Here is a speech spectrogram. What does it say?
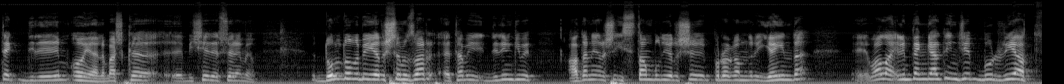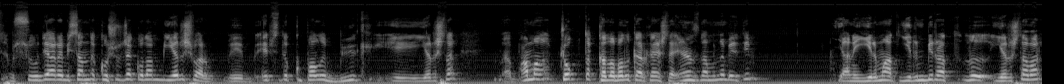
tek dileğim o yani. Başka e, bir şey de söylemiyorum. Dolu dolu bir yarışlarımız var. E, tabii dediğim gibi Adana yarışı, İstanbul yarışı programları yayında. E, Valla elimden geldiğince bu Riyad, Suudi Arabistan'da koşulacak olan bir yarış var. E, hepsi de kupalı büyük e, yarışlar. Ama çok da kalabalık arkadaşlar. En azından bunu belirteyim. Yani 20 at, 21 atlı yarışta var.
